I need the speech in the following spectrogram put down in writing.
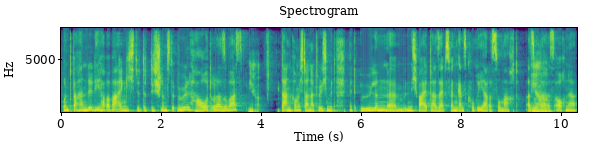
und behandle die, habe aber eigentlich die, die schlimmste Ölhaut oder sowas. Ja. Dann komme ich dann natürlich mit, mit Ölen ähm, nicht weiter, selbst wenn ganz Korea das so macht. Also Ja. da ist auch eine,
